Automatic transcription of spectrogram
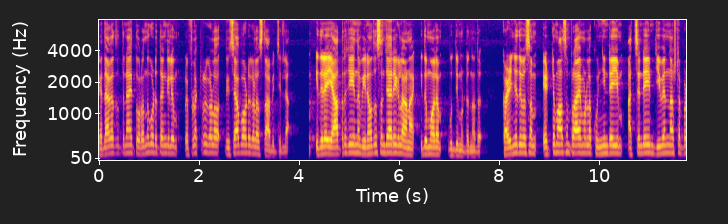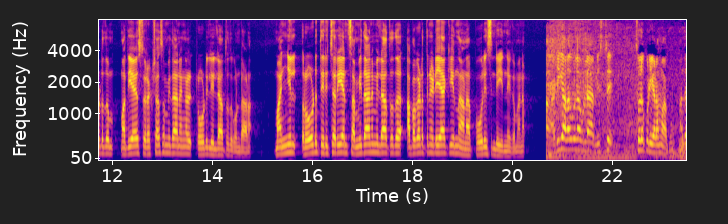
ഗതാഗതത്തിനായി തുറന്നു കൊടുത്തെങ്കിലും റിഫ്ലക്ടറുകളോ ദിശാബോർഡുകളോ സ്ഥാപിച്ചില്ല. ഇതിലെ യാത്ര ചെയ്യുന്ന വിനോദസഞ്ചാരികളാണ് ഇതുമൂലം ബുദ്ധിമുട്ടുന്നത്. കഴിഞ്ഞ ദിവസം എട്ട് മാസം പ്രായമുള്ള കുഞ്ഞിന്റെയും അച്ഛന്റെയും ജീവൻ നഷ്ടപ്പെട്ടതും മതിയായ സുരക്ഷാ സംവിധാനങ്ങൾ റോഡിലില്ലാത്തതുകൊണ്ടാണ് മഞ്ഞിൽ റോഡ് തിരിച്ചറിയാൻ സംവിധാനമില്ലാത്തത് അപകടത്തിനിടയാക്കിയെന്നാണ് പോലീസിന്റെ ഈ നിഗമനം. അധിക അളവിലുള്ള മിസ്റ്റ് சூழக்கூடிய இடமா இருக்கும் அந்த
